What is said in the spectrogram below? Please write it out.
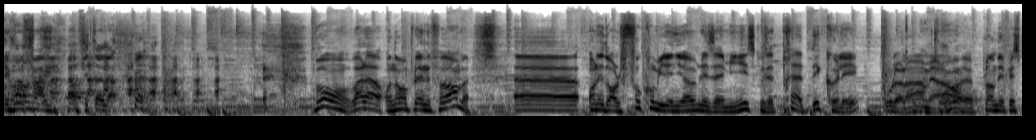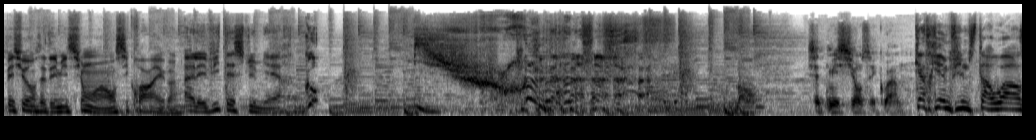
et vos femmes. Ah putain là. Bon, voilà, on est en pleine forme. Euh, on est dans le Faucon Millennium, les amis. Est-ce que vous êtes prêts à décoller? Ouh là là, mais alors, euh, plein d'effets spéciaux dans cette émission, hein, on s'y croirait quoi. Allez, vitesse lumière, go Bon, cette mission, c'est quoi Quatrième film Star Wars,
